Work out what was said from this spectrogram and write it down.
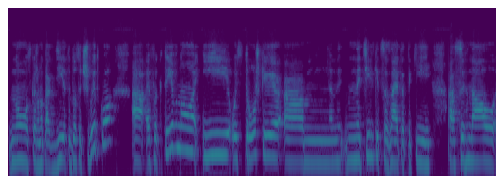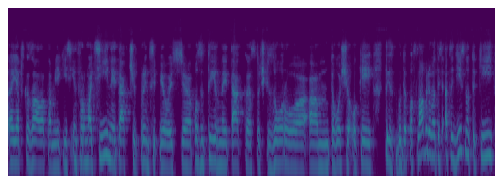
ну скажімо так, діяти досить швидко, а ефективно і ось трошки а, м, не- тільки це знаєте такий сигнал, е, я б сказала, там якийсь інформаційний, так чи в принципі ось е, позитивний, так е, з точки зору а, м, того, що окей, тиск буде послаблюватись. А це дійсно такий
